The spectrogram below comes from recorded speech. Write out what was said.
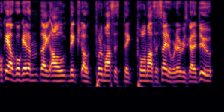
Okay, I'll go get him. Like I'll make, I'll put him off the, like pull him off the site or whatever he's got to do.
